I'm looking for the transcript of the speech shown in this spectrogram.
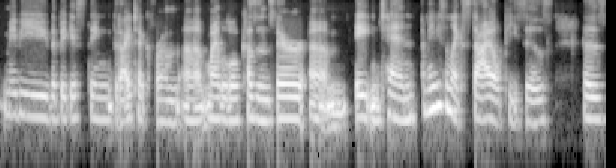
maybe the biggest thing that I took from uh, my little cousins, they're um, eight and 10, maybe some like style pieces. Because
